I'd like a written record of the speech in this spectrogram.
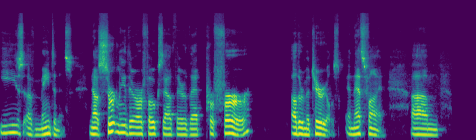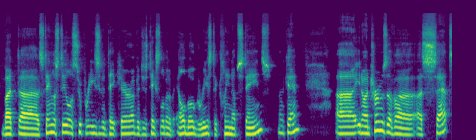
ease of maintenance. Now, certainly there are folks out there that prefer other materials, and that's fine. Um, but uh, stainless steel is super easy to take care of. It just takes a little bit of elbow grease to clean up stains. Okay. Uh, you know, in terms of a, a, set,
